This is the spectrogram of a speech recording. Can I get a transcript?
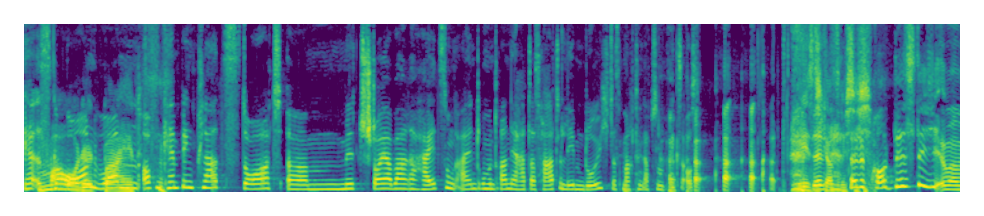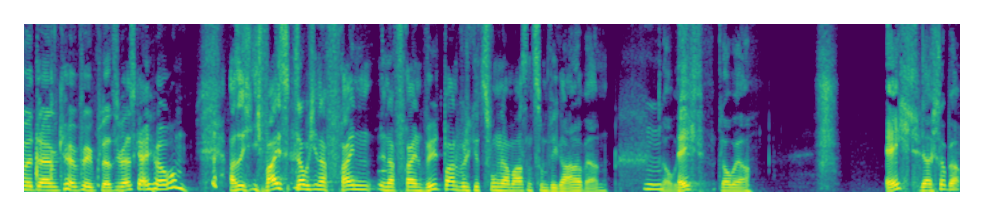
Er ist Molded geboren worden auf dem Campingplatz, dort ähm, mit steuerbarer Heizung, allen drum und dran. Er hat das harte Leben durch. Das macht ihn absolut nichts aus. Nee, ist nicht ganz Deine richtig. Frau disst dich immer mit deinem Campingplatz. Ich weiß gar nicht warum. Also ich, ich weiß, glaube ich, in der freien, in der freien Wildbahn würde ich gezwungenermaßen zum Veganer werden. Glaube ich. Echt? Glaube ja. Echt? Ja, ich glaube ja.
